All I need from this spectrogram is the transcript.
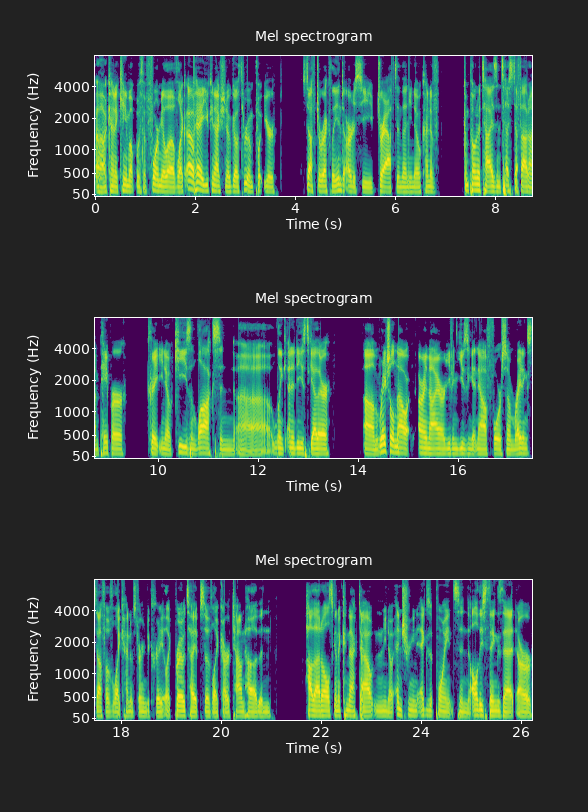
uh, kind of came up with a formula of like, oh, hey, you can actually you know, go through and put your stuff directly into Articy Draft, and then you know, kind of componentize and test stuff out on paper create you know keys and locks and uh, link entities together. Um, Rachel now and I are even using it now for some writing stuff of like kind of starting to create like prototypes of like our town hub and how that all is going to connect out and you know entry and exit points and all these things that are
